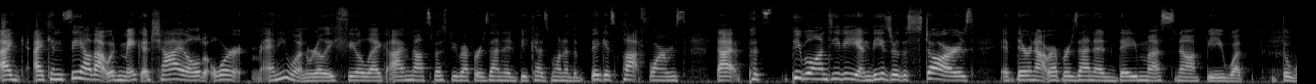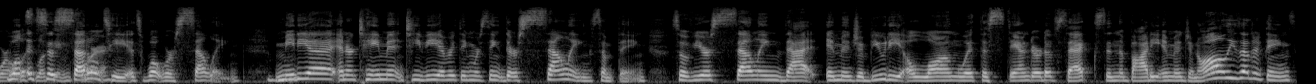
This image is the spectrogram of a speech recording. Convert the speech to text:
I, I can see how that would make a child or anyone really feel like I'm not supposed to be represented because one of the biggest platforms that puts people on TV and these are the stars. If they're not represented, they must not be what the world well is it's the for. subtlety. It's what we're selling. Mm-hmm. Media entertainment tv everything we're seeing they're selling something. So if you're selling that image of beauty along with the standard of sex and the body image and all these other things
